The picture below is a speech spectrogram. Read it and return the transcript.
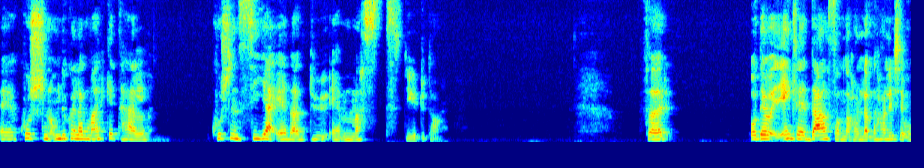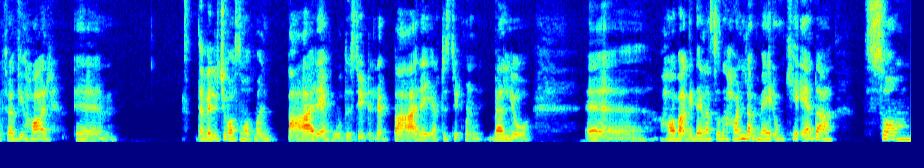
Eh, hvordan, om du kan legge merke til hvilken side er det du er mest styrt ut av. For Og det er jo egentlig det som det handler om. Det handler ikke om for at vi har eh, Det vil jo ikke være sånn at man bare er hodestyrt eller bare hjertestyrt. Man vil jo eh, ha begge deler. Så det handler mer om hva er det som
